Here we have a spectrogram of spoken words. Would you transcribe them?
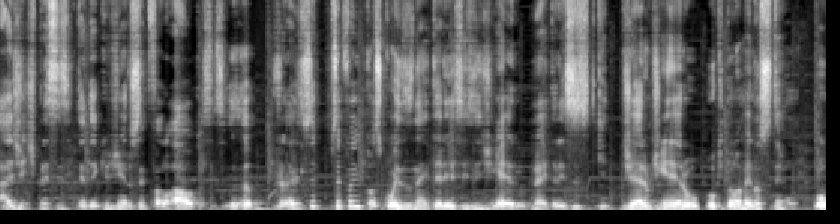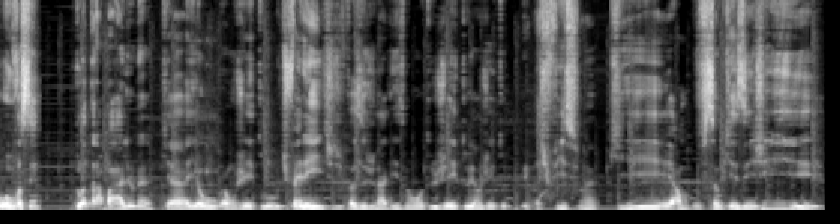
a gente precisa entender que o dinheiro sempre falou alto. Assim, jornalismo sempre, sempre foi duas coisas, né? Interesses e dinheiro, né? Interesses que geram dinheiro ou, ou que pelo menos tem um... Ou, ou você doa trabalho, né? Que aí é, o- é um jeito diferente de fazer jornalismo, é um outro jeito e é um jeito bem mais difícil, né? Que é uma profissão que exige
